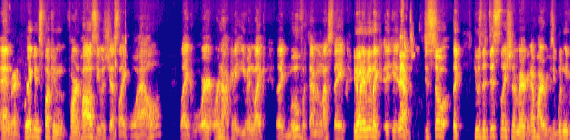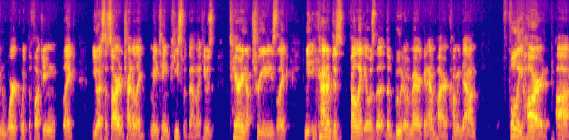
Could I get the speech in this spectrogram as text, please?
And Right. reagan's fucking foreign policy was just like well like we're we're not going to even like like move with them unless they you know what i mean? Like it- Yeah. it's just so like he was the distillation of american empire because he wouldn't even work with the fucking like ussr to try to like maintain peace with them. Like he was tearing up treaties. Like he, he kind of just felt like it was the the boot of american empire coming down fully hard uh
